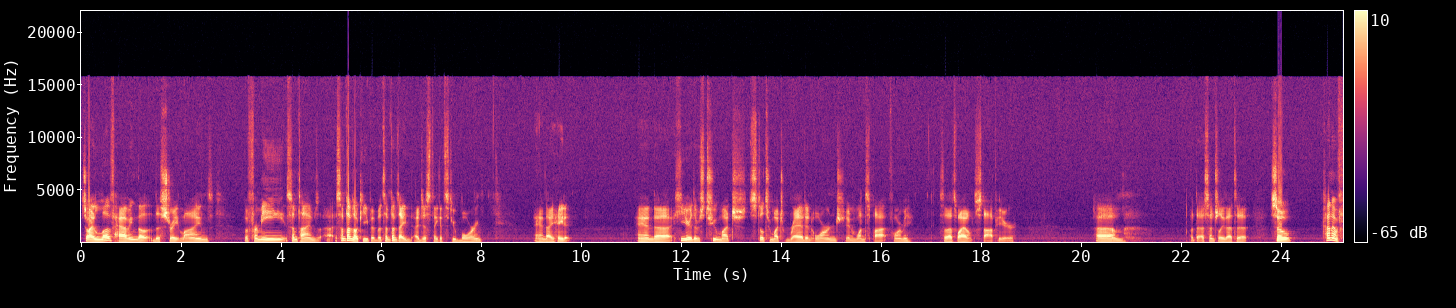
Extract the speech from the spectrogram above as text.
So I love having the, the straight lines, but for me, sometimes, uh, sometimes I'll keep it, but sometimes I, I just think it's too boring and I hate it. And uh, here there's too much, still too much red and orange in one spot for me. So that's why I don't stop here. Um, but that, essentially that's it. So kind of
